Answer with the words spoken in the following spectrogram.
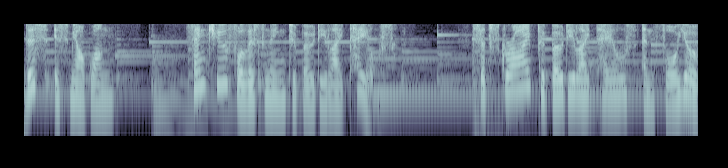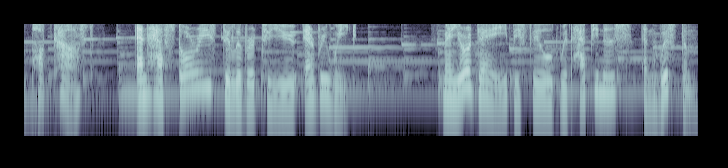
This is Miao Guang. Thank you for listening to Bodhi Light Tales. subscribe to Bodhi Light Tales and For Your podcast, and have stories delivered to you every week. May your day be filled with happiness and wisdom.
